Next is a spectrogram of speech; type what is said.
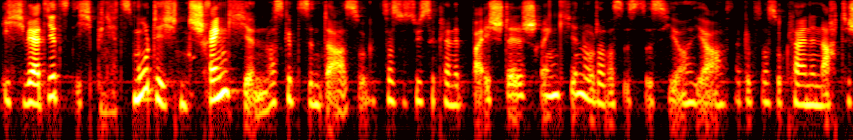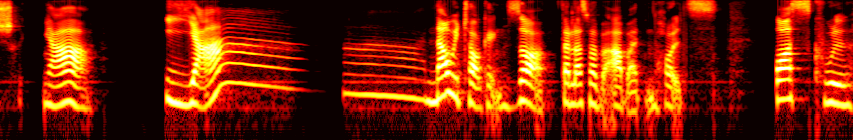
Ich werde jetzt, ich bin jetzt mutig. Ein Schränkchen. Was gibt es denn da so? Gibt es da so süße kleine Beistellschränkchen? Oder was ist das hier? Ja, da gibt es auch so kleine Nachttisch... Ja. Ja. Now we talking. So, dann lass mal bearbeiten. Holz. Boah, ist cool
